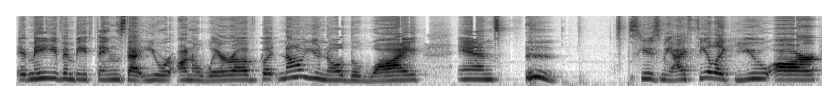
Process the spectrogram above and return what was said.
It may even be things that you were unaware of, but now you know the why. And excuse me, I feel like you are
